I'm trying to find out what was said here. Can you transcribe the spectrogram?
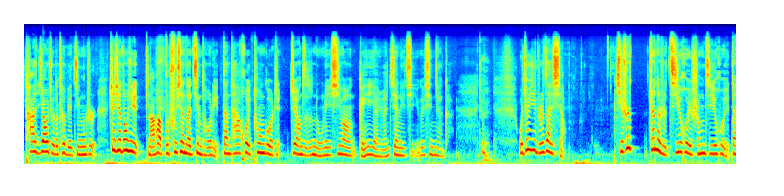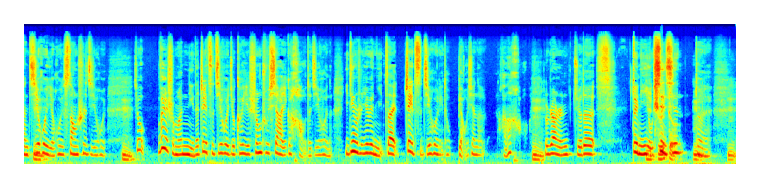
他要求的特别精致，这些东西哪怕不出现在镜头里，但他会通过这这样子的努力，希望给演员建立起一个信念感。就我就一直在想，其实真的是机会生机会，但机会嗯也会丧失机会。嗯就为什么你的这次机会就可以生出下一个好的机会呢？一定是因为你在这次机会里头表现的很好，嗯就让人觉得对你有信心，嗯对，嗯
